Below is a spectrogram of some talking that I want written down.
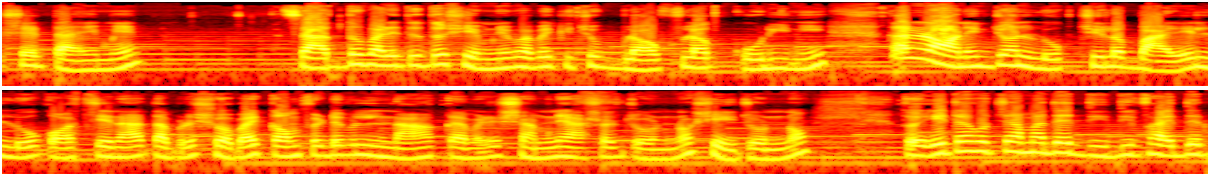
আসার টাইমে শ্রাদ্ধ বাড়িতে তো সেমনিভাবে কিছু ব্লগ ফ্লগ করিনি, কারণ অনেকজন লোক ছিল, বাইরের লোক, অচেনা, তারপরে সবাই কমফোর্টেবল না ক্যামেরার সামনে আসার জন্য, সেই জন্য। তো এটা হচ্ছে আমাদের দিদি ভাইদের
